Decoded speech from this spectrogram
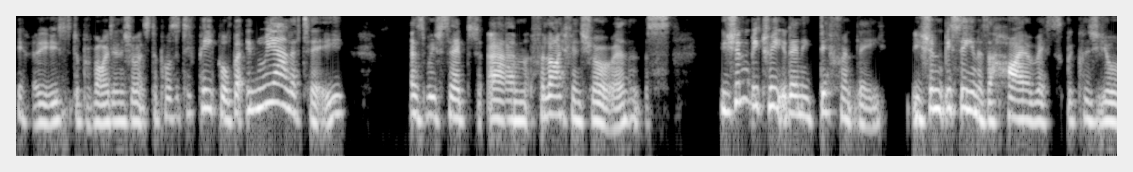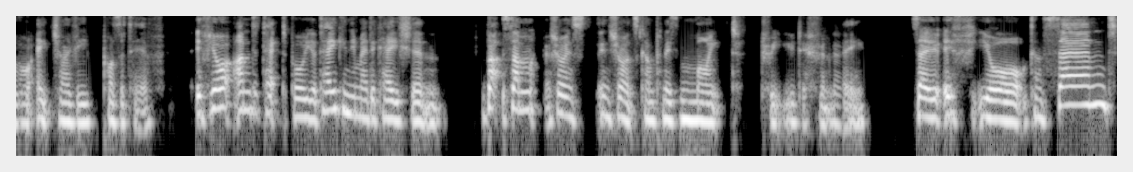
you know they used to provide insurance to positive people, but in reality, as we've said um, for life insurance, you shouldn't be treated any differently. You shouldn't be seen as a higher risk because you're HIV positive. If you're undetectable, you're taking your medication, but some insurance, insurance companies might treat you differently. So if you're concerned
